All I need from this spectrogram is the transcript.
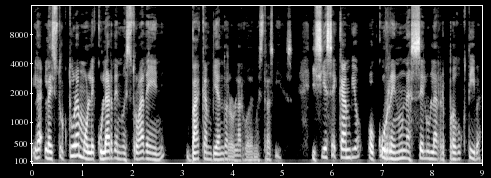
la, la estructura molecular de nuestro ADN va cambiando a lo largo de nuestras vidas. Y si ese cambio ocurre en una célula reproductiva,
